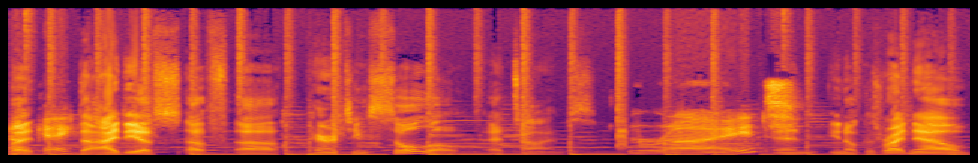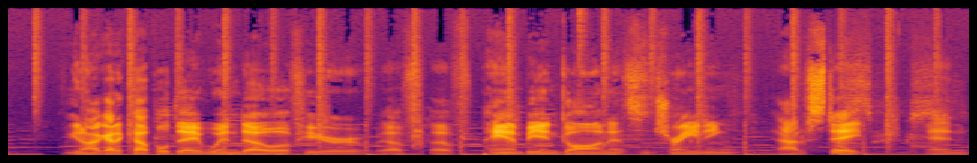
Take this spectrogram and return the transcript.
But Okay. the idea of, of uh, parenting solo at times, Right. and you know, because right now, you know, I got a couple day window of here of, of Pam being gone and some training out of state, and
